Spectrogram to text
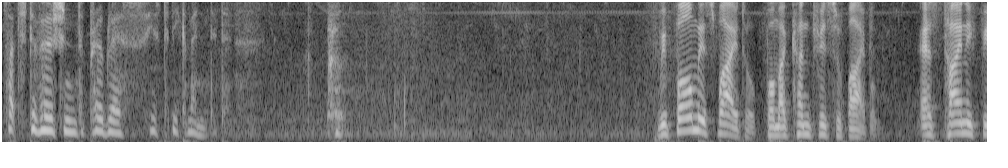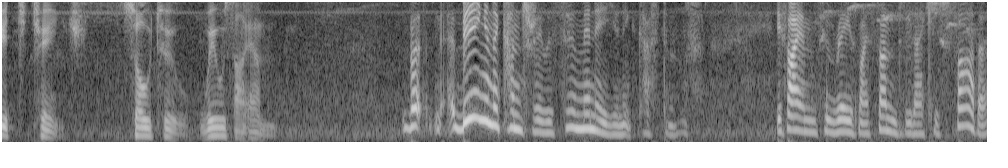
Such devotion to progress is to be commended. Reform is vital for my country's survival. As tiny feet change, so too will Siam. But being in a country with so many unique customs, if I am to raise my son to be like his father,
